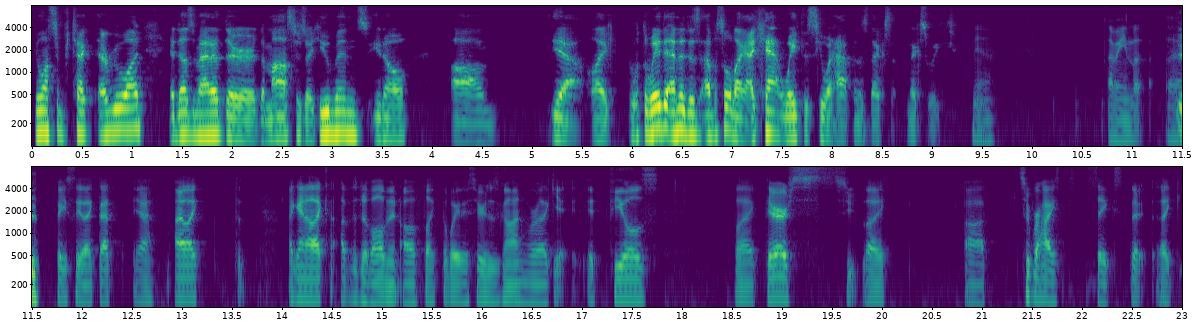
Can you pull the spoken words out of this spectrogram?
He wants to protect everyone. It doesn't matter if they're the monsters are humans, you know. Um, yeah, like with the way to end of this episode, like I can't wait to see what happens next next week. Yeah. I mean, uh, basically like that. Yeah, I like. The, again, I like the development of like the way the series has gone, where like it, it feels like there's su- like uh super high stakes. There, like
